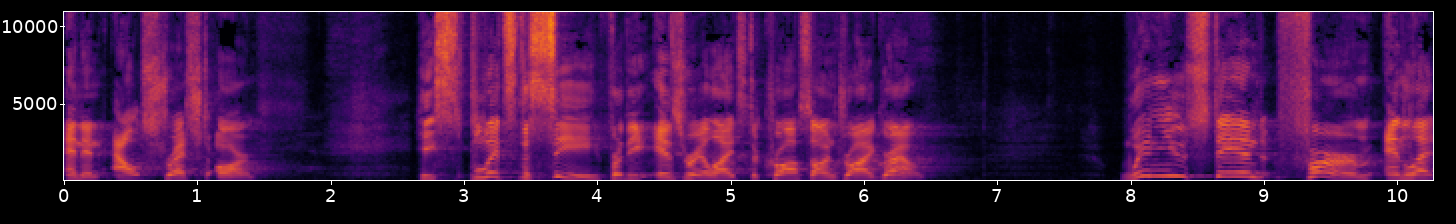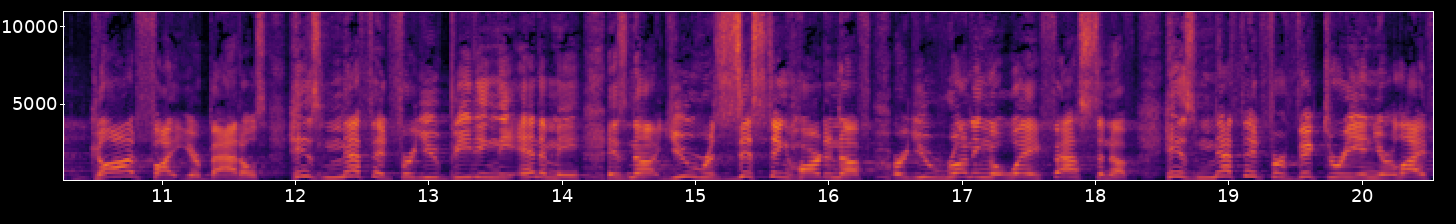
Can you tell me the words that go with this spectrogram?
and an outstretched arm. He splits the sea for the Israelites to cross on dry ground. When you stand firm and let God fight your battles, His method for you beating the enemy is not you resisting hard enough or you running away fast enough. His method for victory in your life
